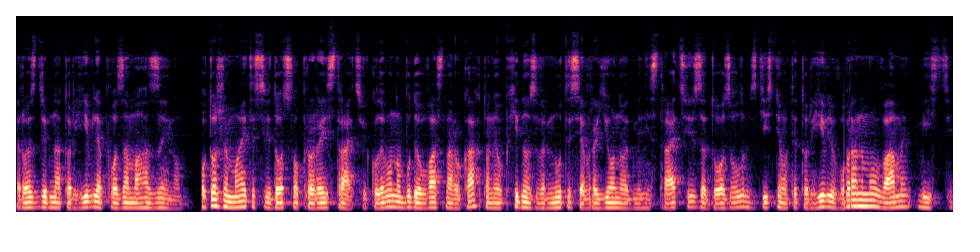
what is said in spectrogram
роздрібна торгівля поза магазином. Отож, ви маєте свідоцтво про реєстрацію. Коли воно буде у вас на руках, то необхідно звернутися в районну адміністрацію за дозволом здійснювати торгівлю в обраному вами місці.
